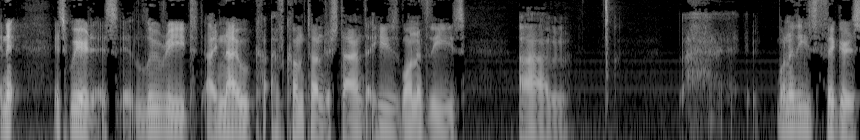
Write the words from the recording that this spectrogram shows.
and it it's weird. It's it, Lou Reed. I now c- have come to understand that he's one of these, um, one of these figures,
